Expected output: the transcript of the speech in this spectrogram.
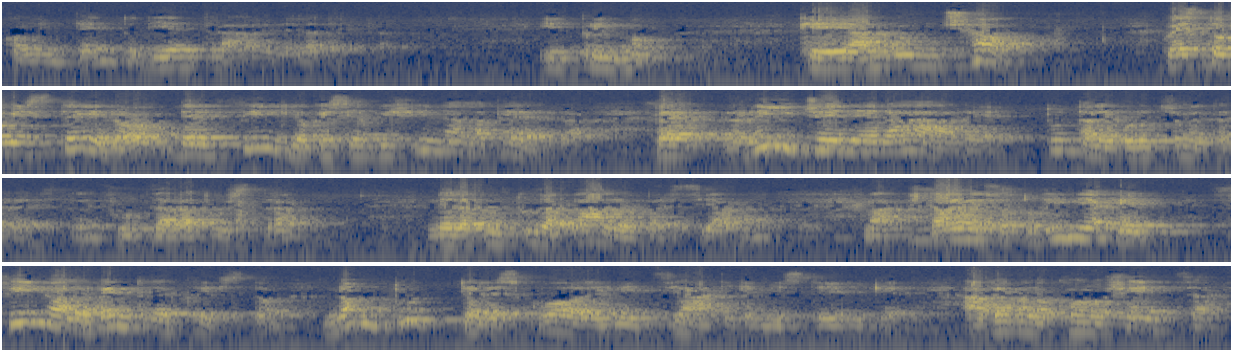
con l'intento di entrare nella terra. il primo, che annunciò questo mistero del figlio che si avvicina alla terra per rigenerare tutta l'evoluzione terrestre, fu Zarathustra, nella cultura paleo-persiana, ma Steiner sottolinea che fino all'evento del Cristo non tutte le scuole iniziatiche misteriche avevano conoscenza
